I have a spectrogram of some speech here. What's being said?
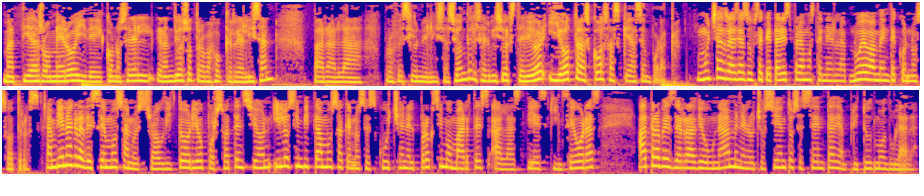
Matías Romero y de conocer el grandioso trabajo que realizan para la profesionalización del servicio exterior y otras cosas que hacen por acá. Muchas gracias, subsecretaria. Esperamos tenerla nuevamente con nosotros. También agradecemos a nuestro auditorio por su atención y los invitamos a que nos escuchen el próximo martes a las 10:15 horas a través de Radio UNAM en el 860 de amplitud modulada.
